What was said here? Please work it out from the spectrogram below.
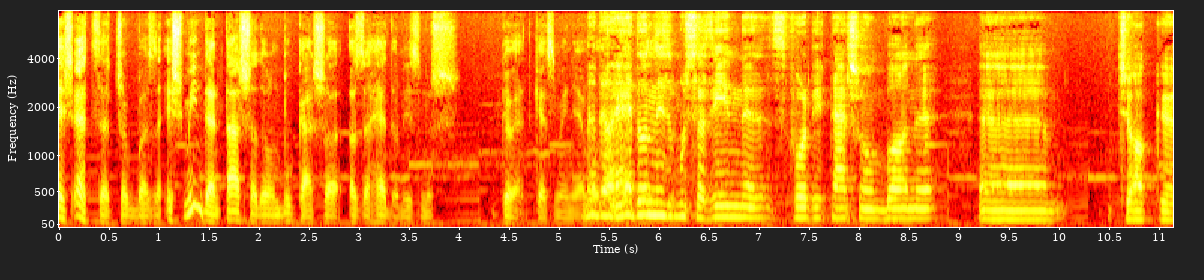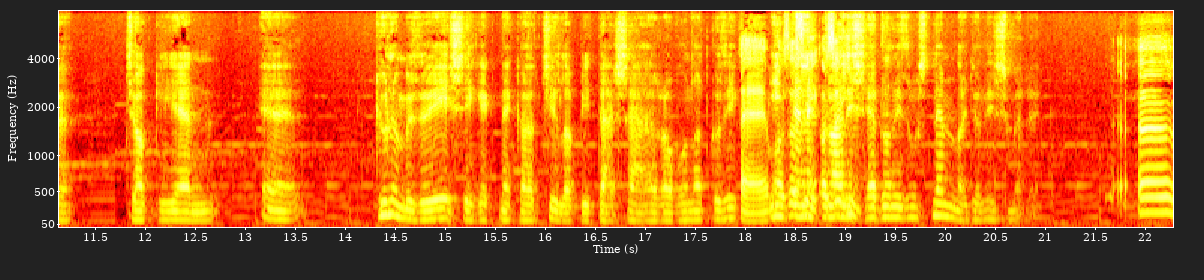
És egyszer csak bazza. És minden társadalom bukása az a hedonizmus következménye. Na de a hedonizmus az én fordításomban e, csak, csak ilyen e, különböző éjségeknek a csillapítására vonatkozik. Nem, az Intellektuális az, az, hedonizmus nem nagyon ismerek. Ö,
